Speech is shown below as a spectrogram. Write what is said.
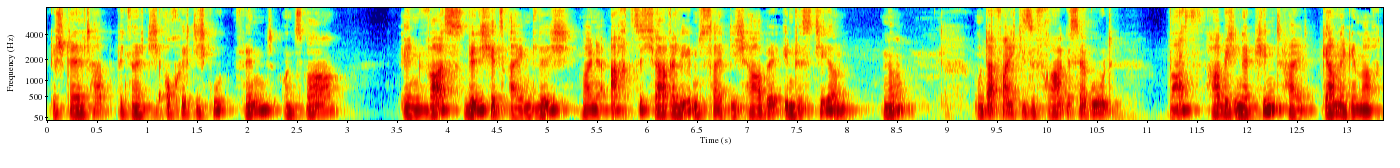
gestellt habe, beziehungsweise die ich auch richtig gut finde, und zwar, in was will ich jetzt eigentlich meine 80 Jahre Lebenszeit, die ich habe, investieren? Ne? Und da fand ich diese Frage sehr gut. Was habe ich in der Kindheit gerne gemacht?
